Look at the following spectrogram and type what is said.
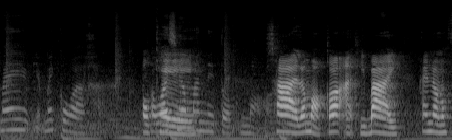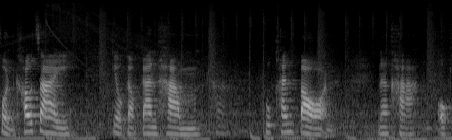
ไม่ไม่กลัวค่ะโอเพราะเคว่าเชื่อมั่นในตัวคุณหมอ ใช่แล้วหมอก็อธิบาย ให้น้องน้ำฝนเข้าใจเกี่ยวกับการทำค่ะทุกขั้นตอนนะคะ โอเค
